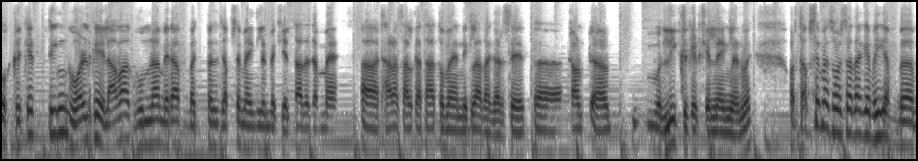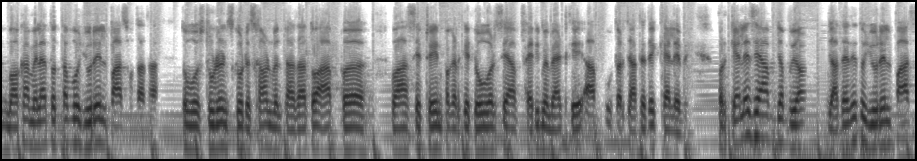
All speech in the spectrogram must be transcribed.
वो क्रिकेटिंग वर्ल्ड के अलावा घूमना मेरा बचपन जब से मैं इंग्लैंड में खेलता था, जब मैं अठारह साल का था तो मैं निकला था घर से काउंट लीग क्रिकेट खेलने इंग्लैंड में। और तब से मैं सोचता था कि भाई, अब मौका मिला तो तब वो यूरेल पास होता था। तो वो स्टूडेंट्स को डिस्काउंट मिलता था तो आप वहाँ से ट्रेन पकड़ के डोवर से आप फेरी में बैठ के आप उतर जाते थे कैले में। और कैले से आप जब जाते थे तो यूरेल पास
